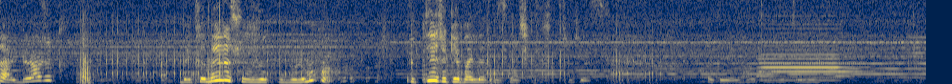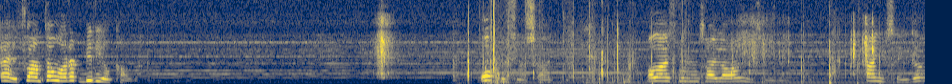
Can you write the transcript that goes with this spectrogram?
Güzel. Birazcık beklemeyle sürecek bu bölüm ama bekleyerek haberlerimizi gerçekleştireceğiz. Hadi hadi hadi. Evet şu an tam olarak bir yıl kaldı. O kış inşa ettik. Olay sınırımız hala aynı sayıda. Aynı sayıda.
